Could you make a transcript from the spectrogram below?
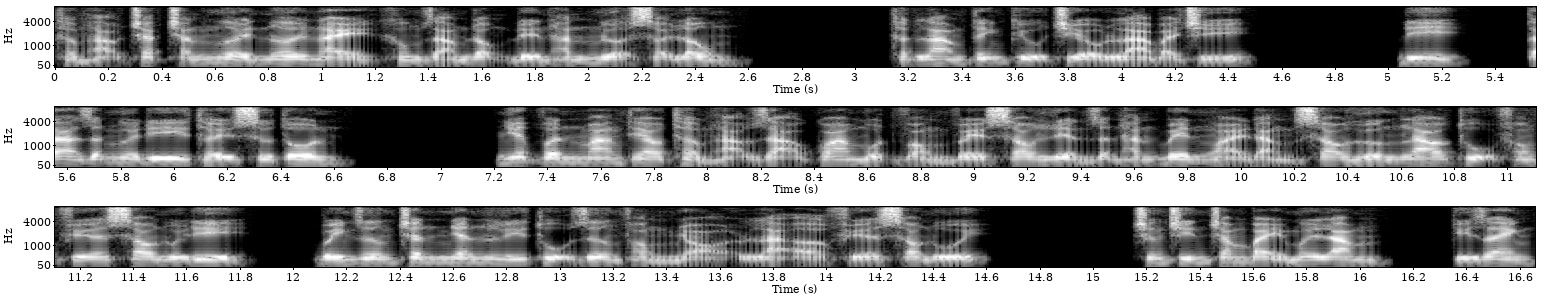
thẩm hạo chắc chắn người nơi này không dám động đến hắn nửa sợi lông. Thật làm tinh cựu triều là bài trí. Đi, ta dẫn ngươi đi thấy sư tôn. Nhất vân mang theo thẩm hạo dạo qua một vòng về sau liền dẫn hắn bên ngoài đằng sau hướng lao thụ phong phía sau núi đi. Bình dương chân nhân lý thụ dương phòng nhỏ là ở phía sau núi. Chương chín trăm bảy mươi lăm, ký danh.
